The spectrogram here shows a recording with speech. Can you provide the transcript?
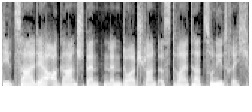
Die Zahl der Organspenden in Deutschland ist weiter zu niedrig.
